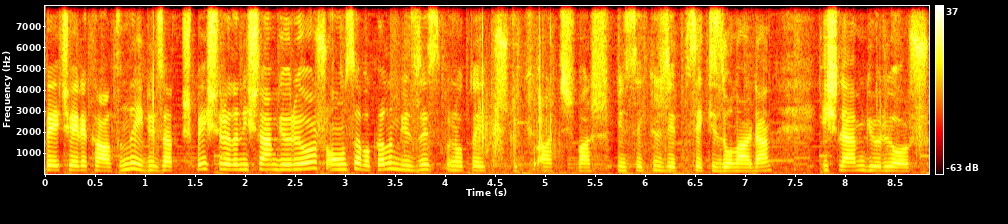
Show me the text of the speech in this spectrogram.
ve çeyrek altında 765 liradan işlem görüyor. Onsa bakalım %0.73'lük artış var. 1878 dolardan işlem görüyor.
